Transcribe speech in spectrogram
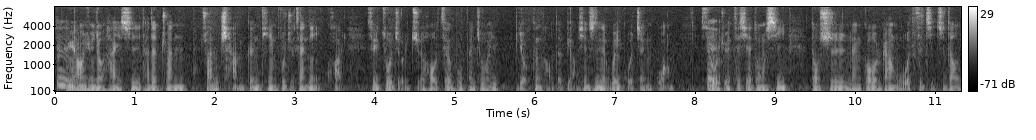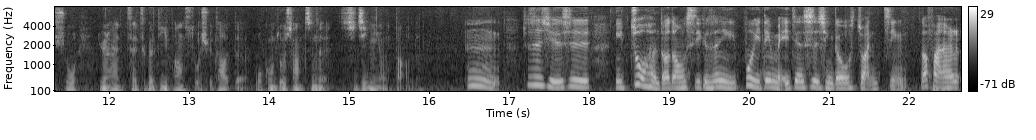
因为奥运选手他也是他的专专长跟天赋就在那一块，所以做久了之后，这个部分就会有更好的表现，甚至为国争光。所以我觉得这些东西都是能够让我自己知道说，原来在这个地方所学到的，我工作上真的实际应用到了。嗯，就是其实是你做很多东西，可是你不一定每一件事情都转精，然后反而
